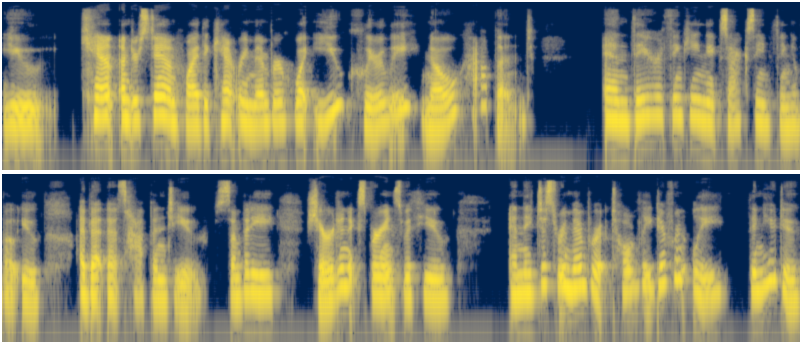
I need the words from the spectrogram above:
You can't understand why they can't remember what you clearly know happened and they're thinking the exact same thing about you. I bet that's happened to you. Somebody shared an experience with you and they just remember it totally differently than you do.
